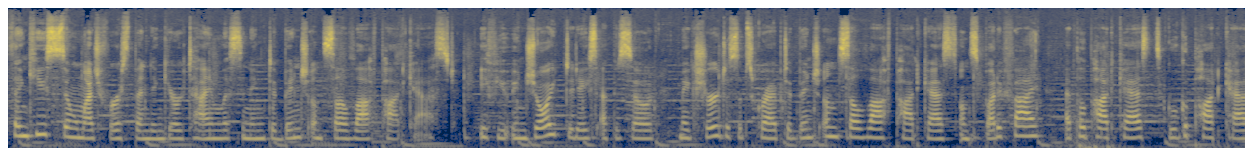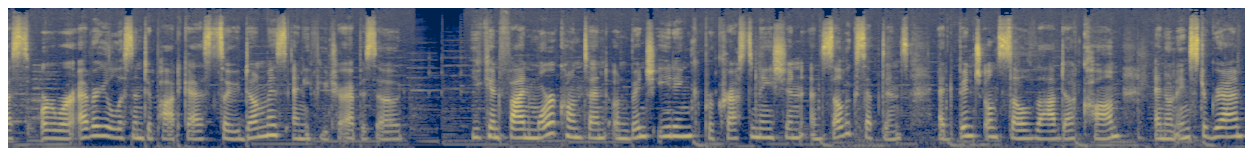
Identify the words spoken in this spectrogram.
Thank you so much for spending your time listening to Binge on Self Love podcast. If you enjoyed today's episode, make sure to subscribe to Binge on Self Love podcast on Spotify, Apple Podcasts, Google Podcasts, or wherever you listen to podcasts so you don't miss any future episode. You can find more content on binge eating, procrastination, and self acceptance at bingeonselflove.com and on Instagram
